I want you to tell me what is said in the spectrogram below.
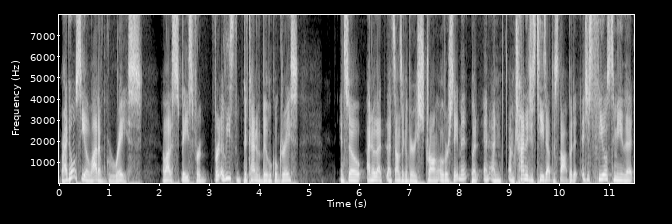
where I don't see a lot of grace, a lot of space for for at least the kind of biblical grace. And so I know that that sounds like a very strong overstatement, but and, and I'm trying to just tease out this thought, but it, it just feels to me that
